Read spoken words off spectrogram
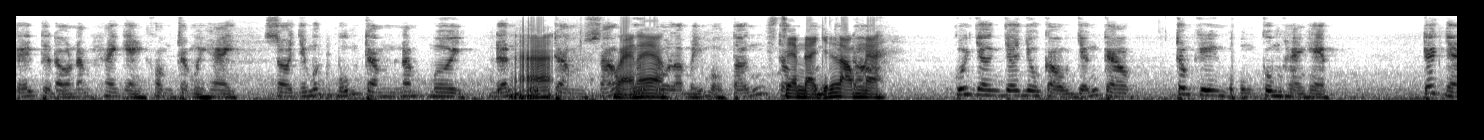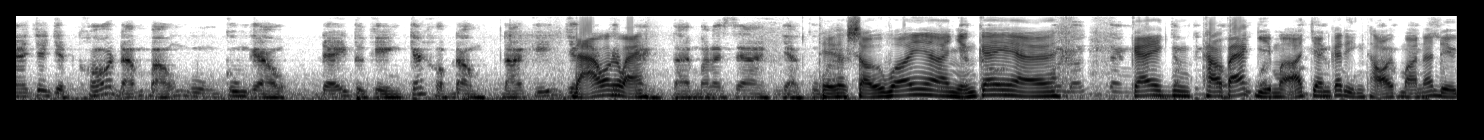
kể từ đầu năm 2012 so với mức 450 đến à, 460 đô la Mỹ một tấn. Xem đài Vĩnh Long nè. Nguyên nhân do nhu cầu vẫn cao trong khi nguồn cung hạn hẹp các nhà giao dịch khó đảm bảo nguồn cung gạo để thực hiện các hợp đồng đã ký đã quá các bạn. tại Malaysia và Cuba. thì thực sự với ờ, những cái ờ, cái thao tác gì mà ở trên cái điện thoại mà nó đều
